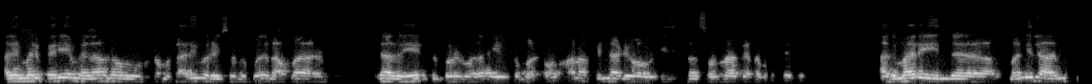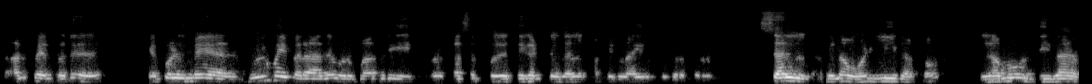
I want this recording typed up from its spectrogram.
அதே மாதிரி பெரியவங்க ஏதாவது நமக்கு அறிவுரை சொல்லும்போது நம்ம இதை அதை ஏற்றுக்கொள்வதா இருக்க மாட்டோம். ஆனா பின்னாடி ஓ இதுதான் சொன்னாங்க நமக்கு தெரியும். அது மாதிரி இந்த மனித அன்பு அன்பு என்பது எப்பொழுதுமே அது முழுமை பெறாத ஒரு மாதிரி ஒரு கசப்பு திகட்டுதல் அப்படின்லாம் இருக்குங்கிற பொருள். செல் அப்படின்னா ஒன்லின்னு அர்த்தம். லமோ திவன்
